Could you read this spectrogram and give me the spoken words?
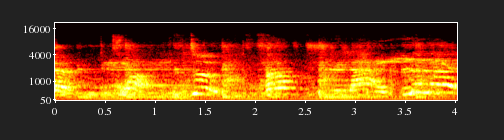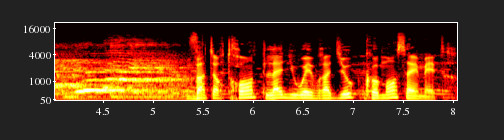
3, 2, 1, le live, le live, le live 20h30, la New Wave Radio commence à émettre.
